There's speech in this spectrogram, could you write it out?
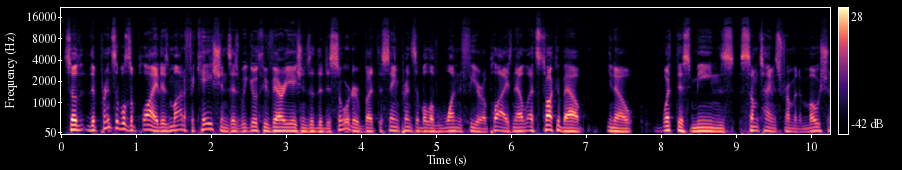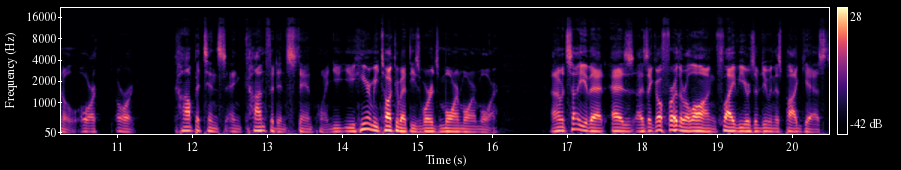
So the principles apply. There's modifications as we go through variations of the disorder, but the same principle of one fear applies. Now let's talk about, you know, what this means sometimes from an emotional or or competence and confidence standpoint. You you hear me talk about these words more and more and more. And I'm gonna tell you that as as I go further along, five years of doing this podcast,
